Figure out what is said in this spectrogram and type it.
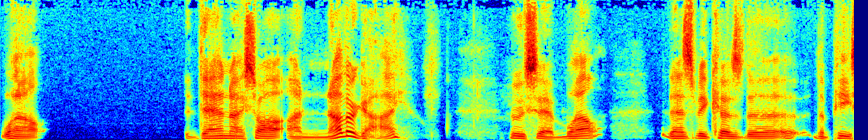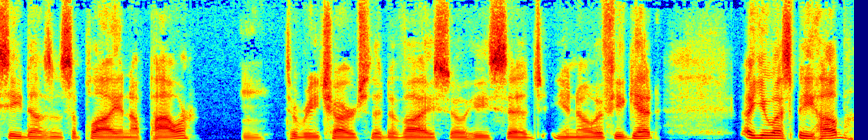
Well, then I saw another guy who said, "Well, that's because the the PC doesn't supply enough power Mm. to recharge the device." So he said, "You know, if you get a USB hub,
